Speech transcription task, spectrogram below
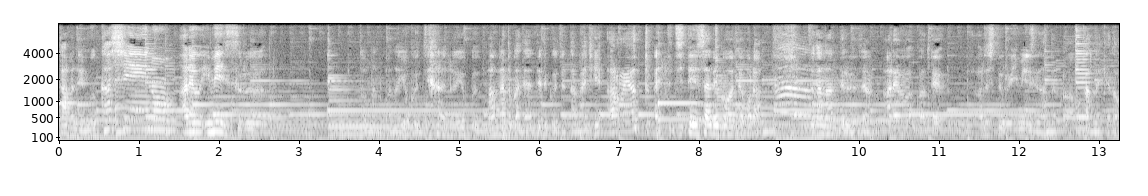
多分ね昔のあれをイメージするとなのかな。よく あのよく漫画とかでやっててくるじゃんたまに「あらよ」とか言って自転車でこうやってほらあ連なってるじゃん。あれはこうやってあれしてるイメージなんだかわかんないけど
